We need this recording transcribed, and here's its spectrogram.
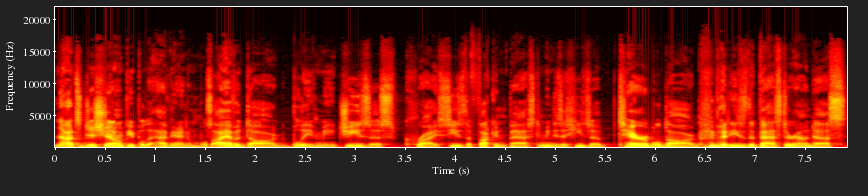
not to just shit on people that have animals. I have a dog, believe me. Jesus Christ, he's the fucking best. I mean, he's a terrible dog, but he's the best around us.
